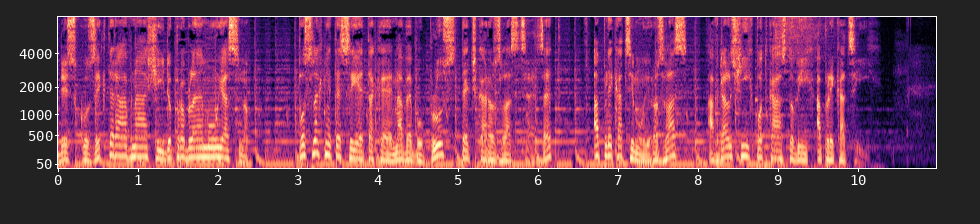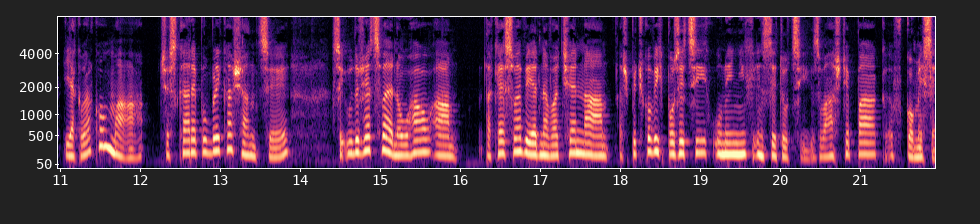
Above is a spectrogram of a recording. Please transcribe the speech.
diskuzi, která vnáší do problémů jasno. Poslechněte si je také na webu plus.rozhlas.cz aplikaci Můj rozhlas a v dalších podcastových aplikacích. Jak velkou má Česká republika šanci si udržet své know-how a také své vyjednavače na špičkových pozicích unijních institucí, zvláště pak v komisi.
